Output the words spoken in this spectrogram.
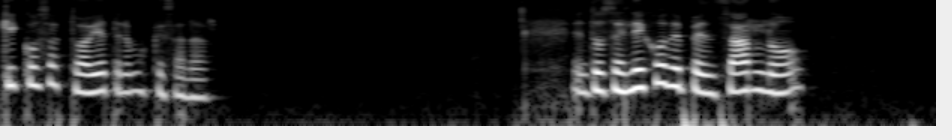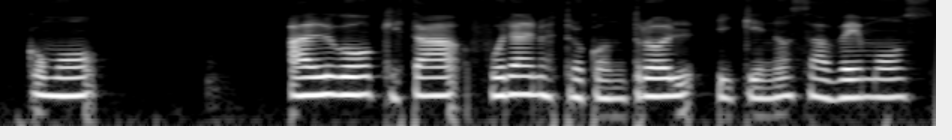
qué cosas todavía tenemos que sanar. Entonces, lejos de pensarlo como algo que está fuera de nuestro control y que no sabemos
